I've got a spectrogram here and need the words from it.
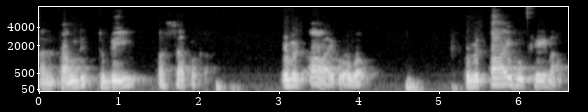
and found it to be a sepulchre. It was I who awoke. It was I who came out.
